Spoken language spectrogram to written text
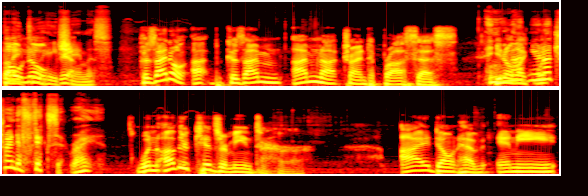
But Oh, I do no, hate yeah. Seamus. because I don't, uh, because I'm, I'm not trying to process, And you you're know, not, like you're when- not trying to fix it, right? when other kids are mean to her, I don't have any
